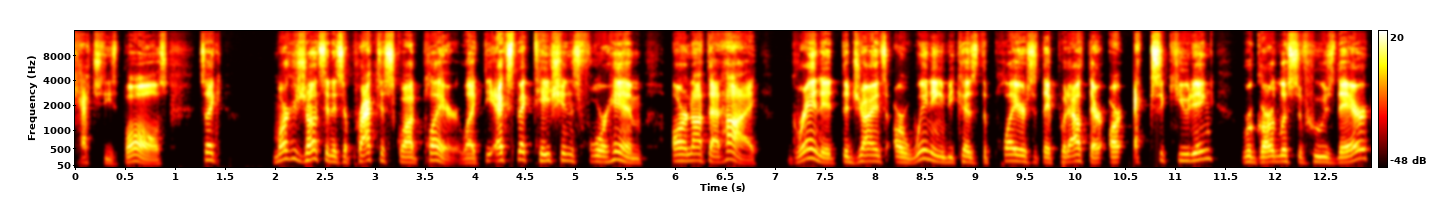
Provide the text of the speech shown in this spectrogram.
catch these balls. It's like Marcus Johnson is a practice squad player. Like the expectations for him are not that high. Granted, the Giants are winning because the players that they put out there are executing regardless of who's there.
